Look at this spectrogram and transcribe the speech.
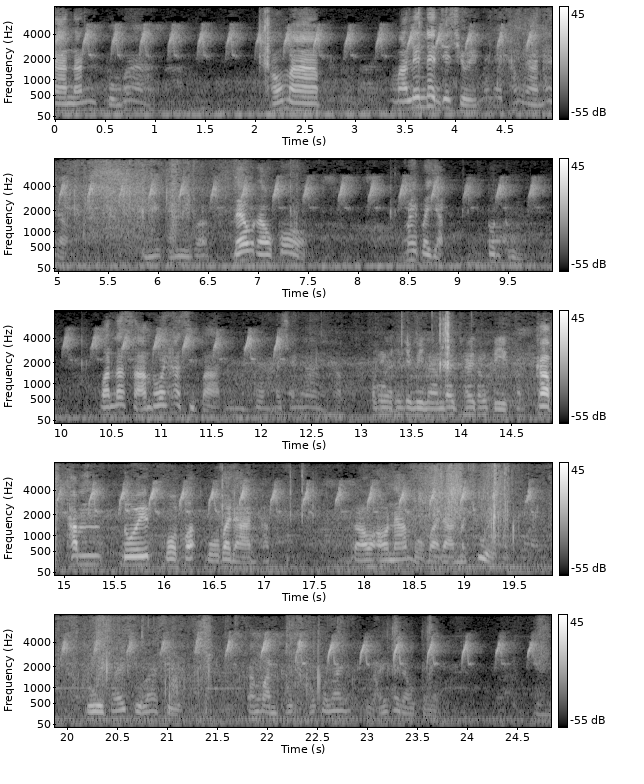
งานนั้นผมว่า เขามามาเล่นเล่นๆเฉยๆไม่ได้ทำงานให้เราอันนี้ผมว่าแล้วเราก็ไม่ประหยัดต้นทุน วันละ 350 บาทนี่มันก็ไม่ใช่ง่ายครับ ทำไงถึงจะมีน้ำได้ใช้ทั้งปีครับ ครับทำโดยบ่อปะบ่อบาดาลครับ เราเอาน้ำบ่อบาดาลมาช่วย โดยใช้โซล่าร์เซลล์กลางวันเขาเขาก็ไล่ไหลให้เราตลอดอืม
